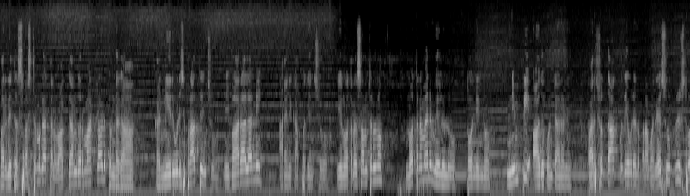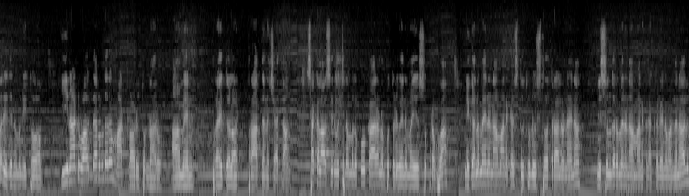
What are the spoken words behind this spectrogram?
మరి నీతో స్పష్టంగా తన వాగ్దానం ద్వారా మాట్లాడుతుండగా కన్నీరు విడిచి ప్రార్థించు. నీ భారాలన్నీ ఆయనకి అప్పగించు. ఈ నూతన సంవత్సరంలో నూతనమైన మేలులతో నిన్ను నింపి ఆదుకుంటానని పరిశుద్ధాత్మ దేవుడైన ప్రభనేసు క్రీస్తు వారి దినము నీతో ఈనాటి వాగ్దానం ద్వారా మాట్లాడుతున్నారు. ఆమెన్. రైతుల ప్రార్థన చేద్దాం. సకల ఆశీర్వచనములకు కారణభూతుడివైన మయేసు ప్రభు నీ ఘనమైన నామానికి స్థుతులు స్తోత్రాలు నాయన. నీ సుందరమైన నామానికి లెక్కలేని వందనాలు.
